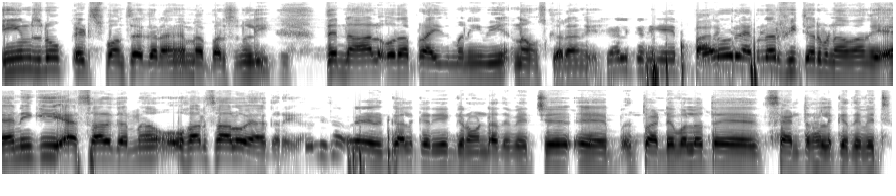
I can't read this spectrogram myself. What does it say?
ਟੀਮਸ ਨੂੰ ਕਿਟ ਸਪਾਂਸਰ ਕਰਾਂਗੇ ਮੈਂ ਪਰਸਨਲੀ ਤੇ ਨਾਲ ਉਹਦਾ ਪ੍ਰਾਈਜ਼ ਮਨੀ ਵੀ ਅਨਾਉਂਸ ਕਰਾਂਗੇ। ਗੱਲ ਕਰੀਏ ਪਰ ਪਾਰਕ ਰੈਗੂਲਰ ਫੀਚਰ ਬਣਾਵਾਂਗੇ। ਇਹ ਨਹੀਂ ਕਿ ਇਸ ਸਾਲ ਕਰਨਾ ਉਹ ਹਰ ਸਾਲ ਹੋਇਆ ਕਰੇਗਾ। ਗੱਲ ਕਰੀਏ ਗਰਾਊਂਡਾਂ ਦੇ ਵਿੱਚ ਤੁਹਾਡੇ ਵੱਲੋਂ ਤੇ ਸੈਂਟਰ ਹਲਕੇ ਦੇ ਵਿੱਚ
